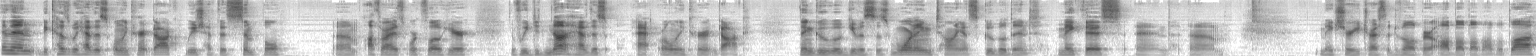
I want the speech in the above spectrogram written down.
And then because we have this only current doc, we just have this simple um, authorized workflow here. If we did not have this at only current doc, then Google give us this warning telling us Google didn't make this and um, make sure you trust the developer, all blah, blah, blah, blah, blah.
